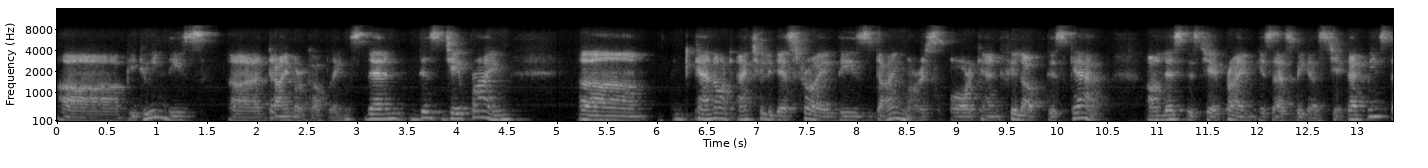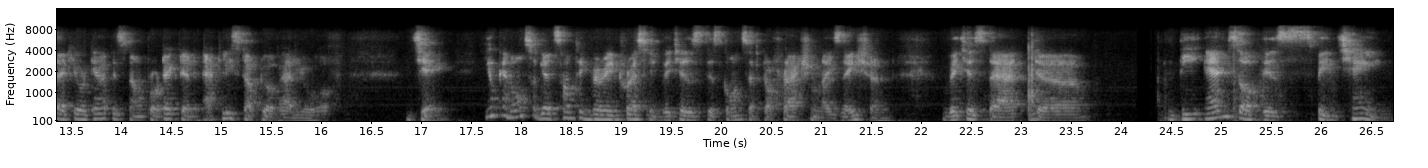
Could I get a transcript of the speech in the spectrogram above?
uh, between these uh, dimer couplings, then this J prime um, cannot actually destroy these dimers or can fill up this gap unless this J prime is as big as J. That means that your gap is now protected at least up to a value of J. You can also get something very interesting, which is this concept of fractionalization, which is that uh, the ends of this spin chain,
